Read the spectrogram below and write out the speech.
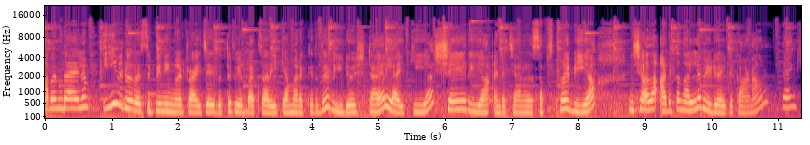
അപ്പോൾ എന്തായാലും ഈ ഒരു റെസിപ്പി നിങ്ങൾ ട്രൈ ചെയ്തിട്ട് ഫീഡ്ബാക്ക്സ് അറിയിക്കാൻ മറക്കരുത്. വീഡിയോ ഇഷ്ടമായാൽ ലൈക്ക് ചെയ്യുക ഷെയർ ചെയ്യുക എന്റെ ചാനൽ സബ്സ്ക്രൈബ് ചെയ്യുക. ഇൻഷാല്ല അടുത്ത നല്ല വീഡിയോ ആയിട്ട് കാണാം. താങ്ക്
